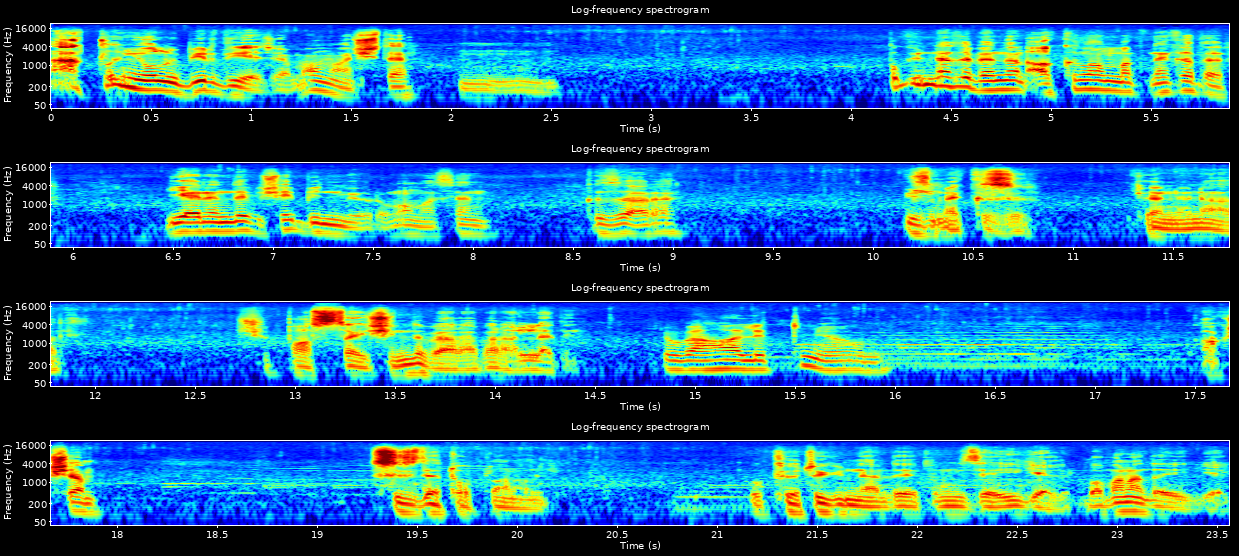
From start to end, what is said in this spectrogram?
Aklın yolu bir diyeceğim ama işte. hmm. Bugünlerde benden akıl almak ne kadar yerinde bir şey bilmiyorum ama sen kızı ara. Üzme kızı. Gönlünü al. Şu pasta işini de beraber halledin. Yo ben hallettim ya onu. Akşam siz de toplanalım. Bu kötü günlerde hepimize iyi gelir. Babana da iyi gelir.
